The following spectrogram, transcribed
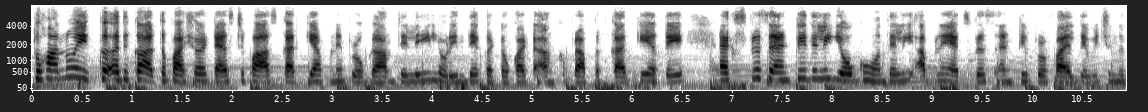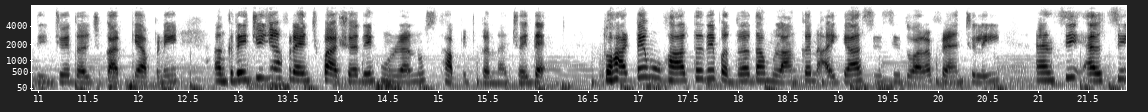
ਤੁਹਾਨੂੰ ਇੱਕ ਅਧਿਕਾਰਤ ਭਾਸ਼ਾ ਟੈਸਟ ਪਾਸ ਕਰਕੇ ਆਪਣੇ ਪ੍ਰੋਗਰਾਮ ਦੇ ਲਈ ਲੋੜੀਂਦੇ ਘੱਟੋ ਘੱਟ ਅੰਕ ਪ੍ਰਾਪਤ ਕਰਕੇ ਅਤੇ ਐਕਸਪ੍ਰੈਸ ਐਂਟਰੀ ਦੇ ਲਈ ਯੋਗ ਹੋਣ ਦੇ ਲਈ ਆਪਣੇ ਐਕਸਪ੍ਰੈਸ ਐਂਟਰੀ ਪ੍ਰੋਫਾਈਲ ਦੇ ਵਿੱਚ ਨਤੀਜੇ ਦਰਜ ਕਰਕੇ ਆਪਣੇ ਅੰਗਰੇਜ਼ੀ ਜਾਂ ਫ੍ਰੈਂਚ ਭਾਸ਼ਾ ਦੇ ਹੁਨਰਾਂ ਨੂੰ ਸਥਾਪਿਤ ਕਰਨਾ ਚਾਹੀਦਾ ਹੈ। ਤੁਹਾਡੇ ਮੁਹਾਰਤ ਦੇ ਪੱਧਰਾਂ ਦਾ ਮੁਲਾਂਕਣ ਆਈਆਰਸੀਸੀ ਦੁਆਰਾ ਫ੍ਰੈਂਚ ਲਈ NCLC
